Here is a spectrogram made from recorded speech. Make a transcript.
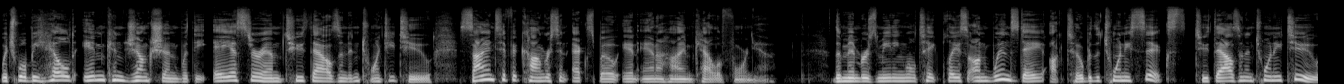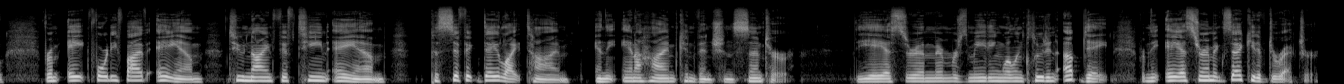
which will be held in conjunction with the ASRM 2022 Scientific Congress and Expo in Anaheim, California. The members meeting will take place on Wednesday, October the 26th, 2022, from 8:45 a.m. to 9:15 a.m. Pacific Daylight Time in the Anaheim Convention Center. The ASRM members meeting will include an update from the ASRM executive director,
